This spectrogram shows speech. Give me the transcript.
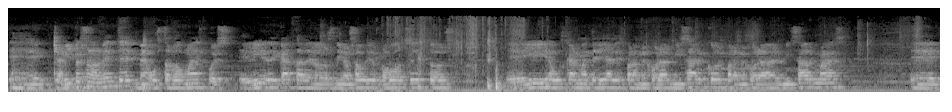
eh, que a mí personalmente me ha gustado más pues el ir de caza de los dinosaurios robots estos, eh, ir a buscar materiales para mejorar mis arcos, para mejorar mis armas, eh,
